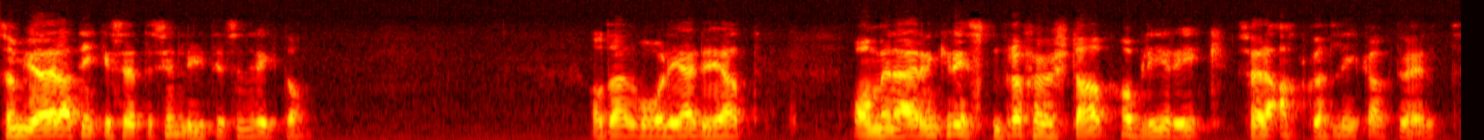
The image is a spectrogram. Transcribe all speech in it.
som gjør at de ikke setter sin lit til sin rikdom. Og det alvorlige er det at om en er en kristen fra først av og blir rik, så er det akkurat like aktuelt.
